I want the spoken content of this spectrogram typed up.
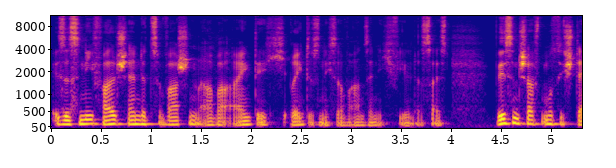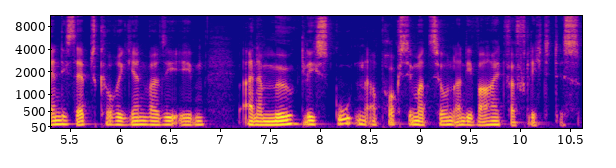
ist es nie falsch, Hände zu waschen, aber eigentlich bringt es nicht so wahnsinnig viel. Das heißt, Wissenschaft muss sich ständig selbst korrigieren, weil sie eben einer möglichst guten Approximation an die Wahrheit verpflichtet ist.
